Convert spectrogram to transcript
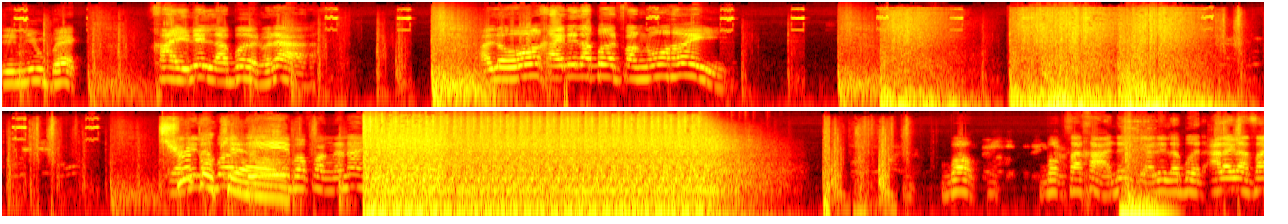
The New Back ใครเล่นระเบิดวะน่ะฮัลโหล ใครได้ระเบิดฝั่งนู้นเฮ้ย อย่าได้ระ Triple เบิดดิ kill. บอกฝั่งนั้นน่ะบอกบอกสาขาหนึ่งอย่าได้ระเบิดอะไรล่ะสา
